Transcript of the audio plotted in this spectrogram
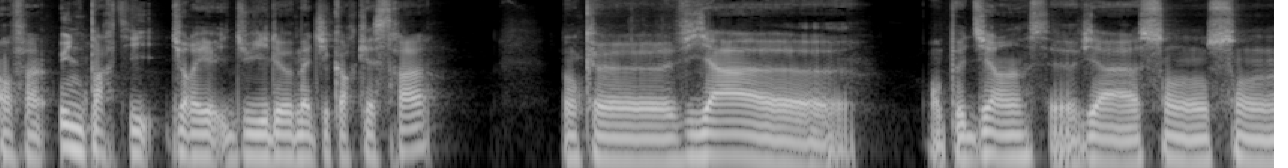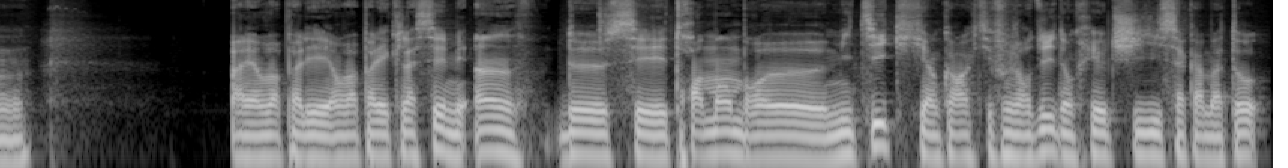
enfin, une partie du, du Yellow Magic Orchestra. Donc euh, via, euh, on peut dire, hein, via son, son, allez, on va pas les, on va pas les classer, mais un de ces trois membres euh, mythiques qui est encore actif aujourd'hui, donc Ryuichi Sakamoto.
